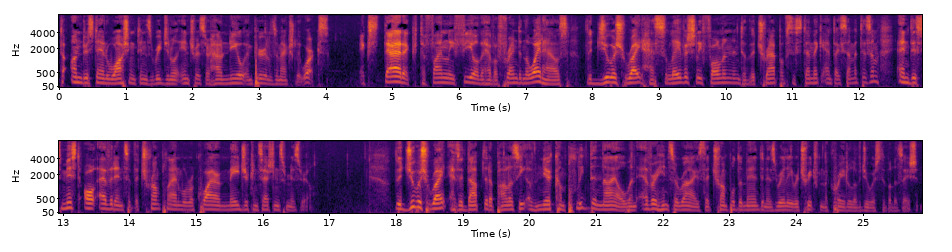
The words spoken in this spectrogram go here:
to understand Washington's regional interests or how neo imperialism actually works. Ecstatic to finally feel they have a friend in the White House, the Jewish right has slavishly fallen into the trap of systemic anti Semitism and dismissed all evidence that the Trump plan will require major concessions from Israel. The Jewish right has adopted a policy of near complete denial whenever hints arise that Trump will demand an Israeli retreat from the cradle of Jewish civilization.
